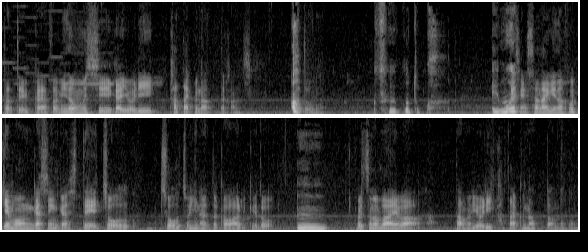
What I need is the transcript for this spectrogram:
たというかやっぱミノムシがより硬くなった感じ。だと思う。そういうことか。えもう一確かにさなぎのポケモンが進化して超蝶々になるとかはあるけどうん。こいつの場合は多分より硬くなったんだと思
